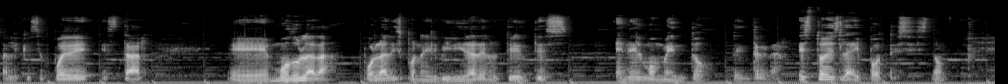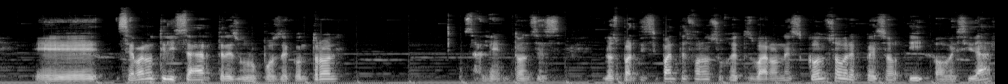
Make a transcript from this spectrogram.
¿sale? Que se puede estar eh, modulada por la disponibilidad de nutrientes en el momento de entrenar. Esto es la hipótesis, ¿no? Eh, se van a utilizar tres grupos de control. ¿Sale? Entonces, los participantes fueron sujetos varones con sobrepeso y obesidad.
